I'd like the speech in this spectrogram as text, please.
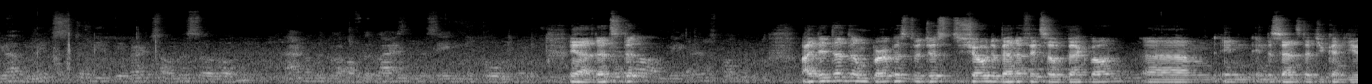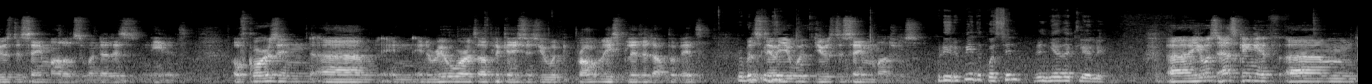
you have mixed the events on the server and on the of the client in the same code. Yeah, that's the. I did that on purpose to just show the benefits of Backbone um, in in the sense that you can use the same models when that is needed. Of course, in um, in in real world applications, you would probably split it up a bit, but still you would use the same modules. Could you repeat the question? Didn't hear that clearly. Uh, he was asking if um,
